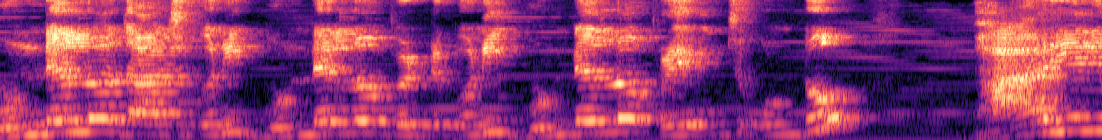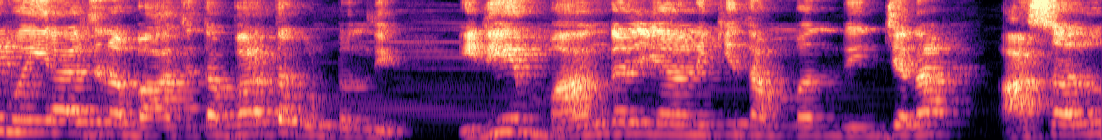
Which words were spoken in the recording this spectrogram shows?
గుండెల్లో దాచుకొని గుండెల్లో పెట్టుకొని గుండెల్లో ప్రేమించుకుంటూ భార్యని మొయ్యాల్సిన బాధ్యత భర్తకుంటుంది. ఉంటుంది ఇది మాంగళ్యానికి సంబంధించిన అసలు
